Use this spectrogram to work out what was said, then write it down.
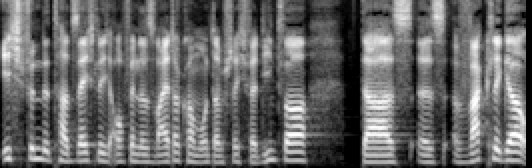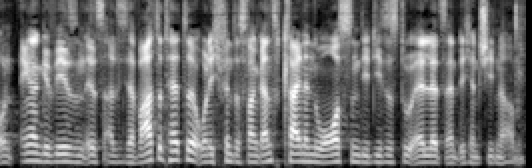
ich finde tatsächlich, auch wenn das Weiterkommen unterm Strich verdient war, dass es wackeliger und enger gewesen ist, als ich erwartet hätte. Und ich finde, das waren ganz kleine Nuancen, die dieses Duell letztendlich entschieden haben.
